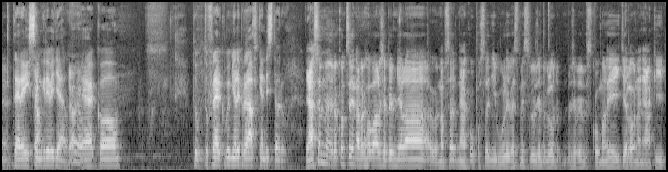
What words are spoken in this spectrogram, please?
je. který jsem jo. kdy viděl. Jo, jo. Jako, tu, tu frajerku by měli prodávat v Candy Store. Já jsem dokonce navrhoval, že by měla napsat nějakou poslední vůli ve smyslu, že by, bylo, že by zkoumali její tělo na nějaký,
